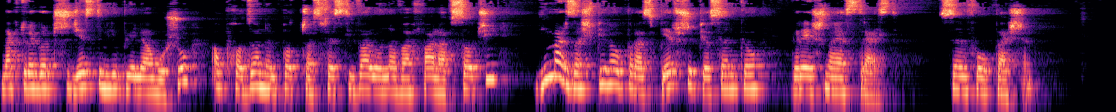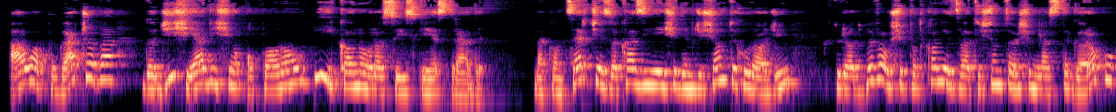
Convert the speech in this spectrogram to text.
na którego 30. jubileuszu, obchodzonym podczas festiwalu Nowa Fala w Soczi, Dimash zaśpiewał po raz pierwszy piosenkę Gresznaya Straist – Sinful Passion – Ała Pugaczowa do dziś jawi się oporą i ikoną rosyjskiej estrady. Na koncercie z okazji jej 70. urodzin, który odbywał się pod koniec 2018 roku,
